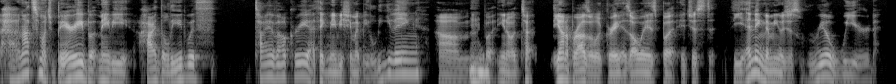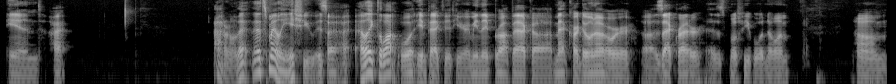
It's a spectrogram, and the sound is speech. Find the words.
not so much bury, but maybe hide the lead with Taya Valkyrie. I think maybe she might be leaving. Um, Mhm. But you know, T- Deonna Purrazzo looked great as always, but it just the ending to me was just real weird, and I. I don't know. That that's my only issue. Is I, I, I liked a lot what Impact did here. I mean, they brought back uh, Matt Cardona or uh, Zack Ryder, as most people would know him. Um,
